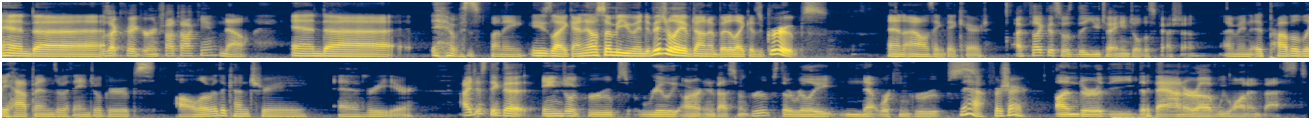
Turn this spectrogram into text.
And uh, was that Craig Earnshaw talking? no, and uh, it was funny. He's like, "I know some of you individually have done it, but like as groups," and I don't think they cared. I feel like this was the Utah Angel discussion. I mean, it probably happens with angel groups all over the country every year. I just think that angel groups really aren't investment groups. They're really networking groups. Yeah, for sure. Under the the banner of we want to invest.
